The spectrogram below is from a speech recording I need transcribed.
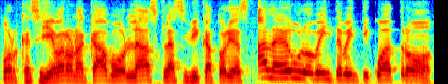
porque se llevaron a cabo las clasificatorias a la Euro 2024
